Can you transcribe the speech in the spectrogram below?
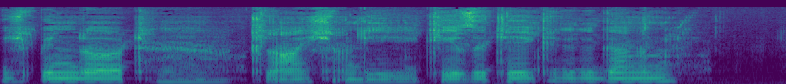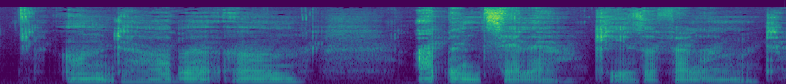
Ich bin dort äh, gleich an die Käsetheke gegangen und habe ähm, Appenzeller Käse verlangt.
